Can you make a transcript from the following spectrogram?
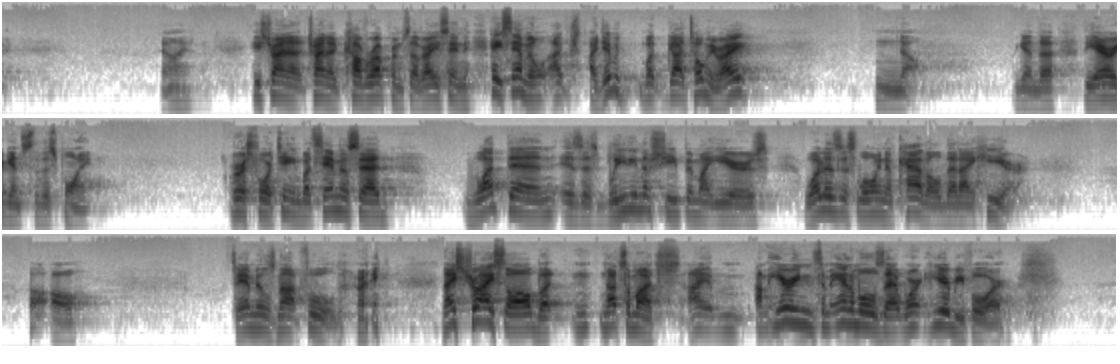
You know, he's trying to, trying to cover up himself, right? He's saying, hey, Samuel, I, I did what God told me, right? No. Again, the, the arrogance to this point. Verse 14 But Samuel said, What then is this bleating of sheep in my ears? What is this lowing of cattle that I hear? Uh oh. Samuel's not fooled, right? Nice try, Saul, but not so much. I, I'm hearing some animals that weren't here before.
